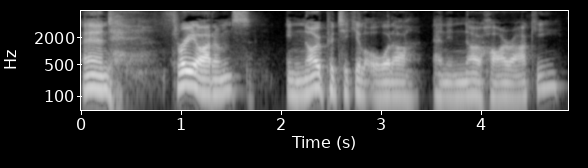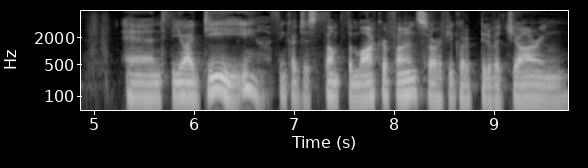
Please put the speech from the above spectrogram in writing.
And three items in no particular order and in no hierarchy. And the idea, I think I just thumped the microphone. Sorry if you've got a bit of a jarring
